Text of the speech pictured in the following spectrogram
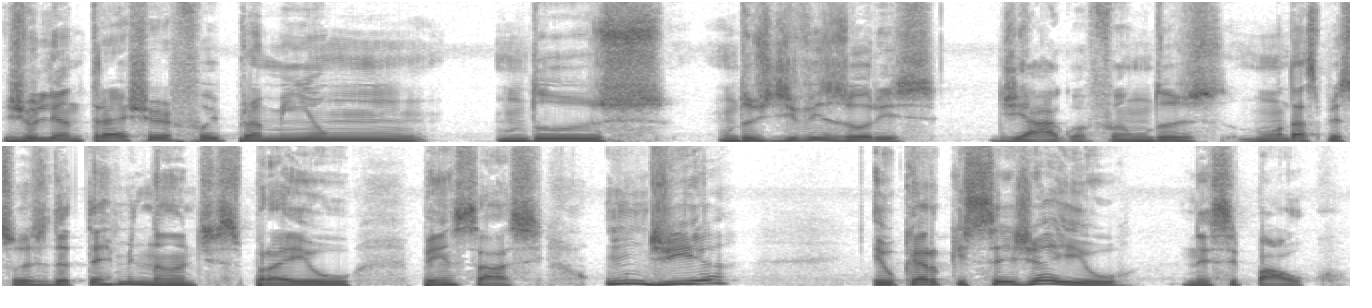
Julian Thrasher foi para mim um, um, dos, um dos divisores de água. Foi um dos, uma das pessoas determinantes para eu pensasse: um dia eu quero que seja eu nesse palco,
